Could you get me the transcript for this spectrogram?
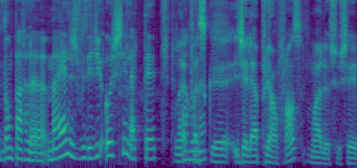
dont parle Maëlle, je vous ai vu hocher la tête. Ouais, parce que je l'ai appris en France. Moi, le sushi,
